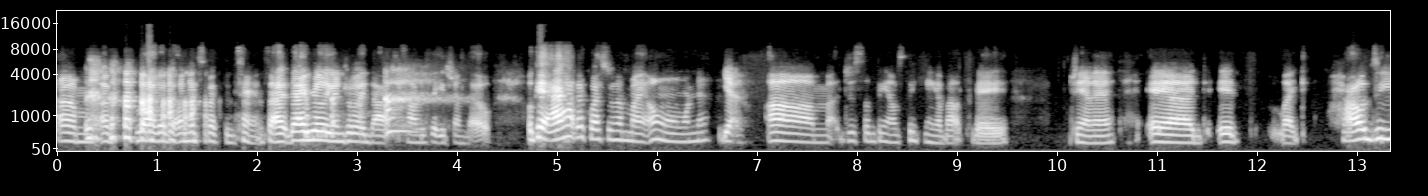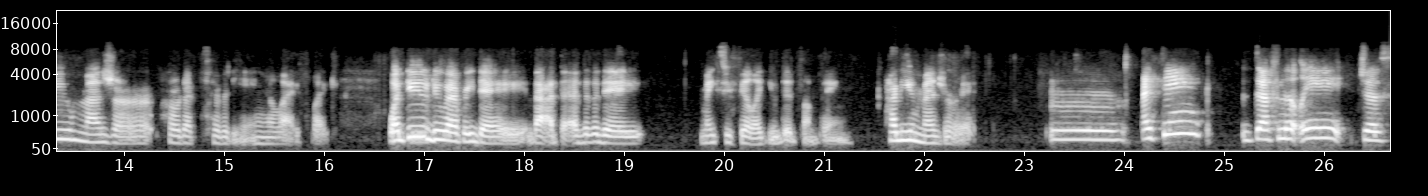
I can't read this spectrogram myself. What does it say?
um, a lot of unexpected turns. I, I really enjoyed that conversation, though. Okay, I had a question of my own. Yes. Um, just something I was thinking about today, Janeth, and it's like, how do you measure productivity in your life? Like, what do you do every day that at the end of the day makes you feel like you did something? How do you measure it? Mm, I think definitely just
